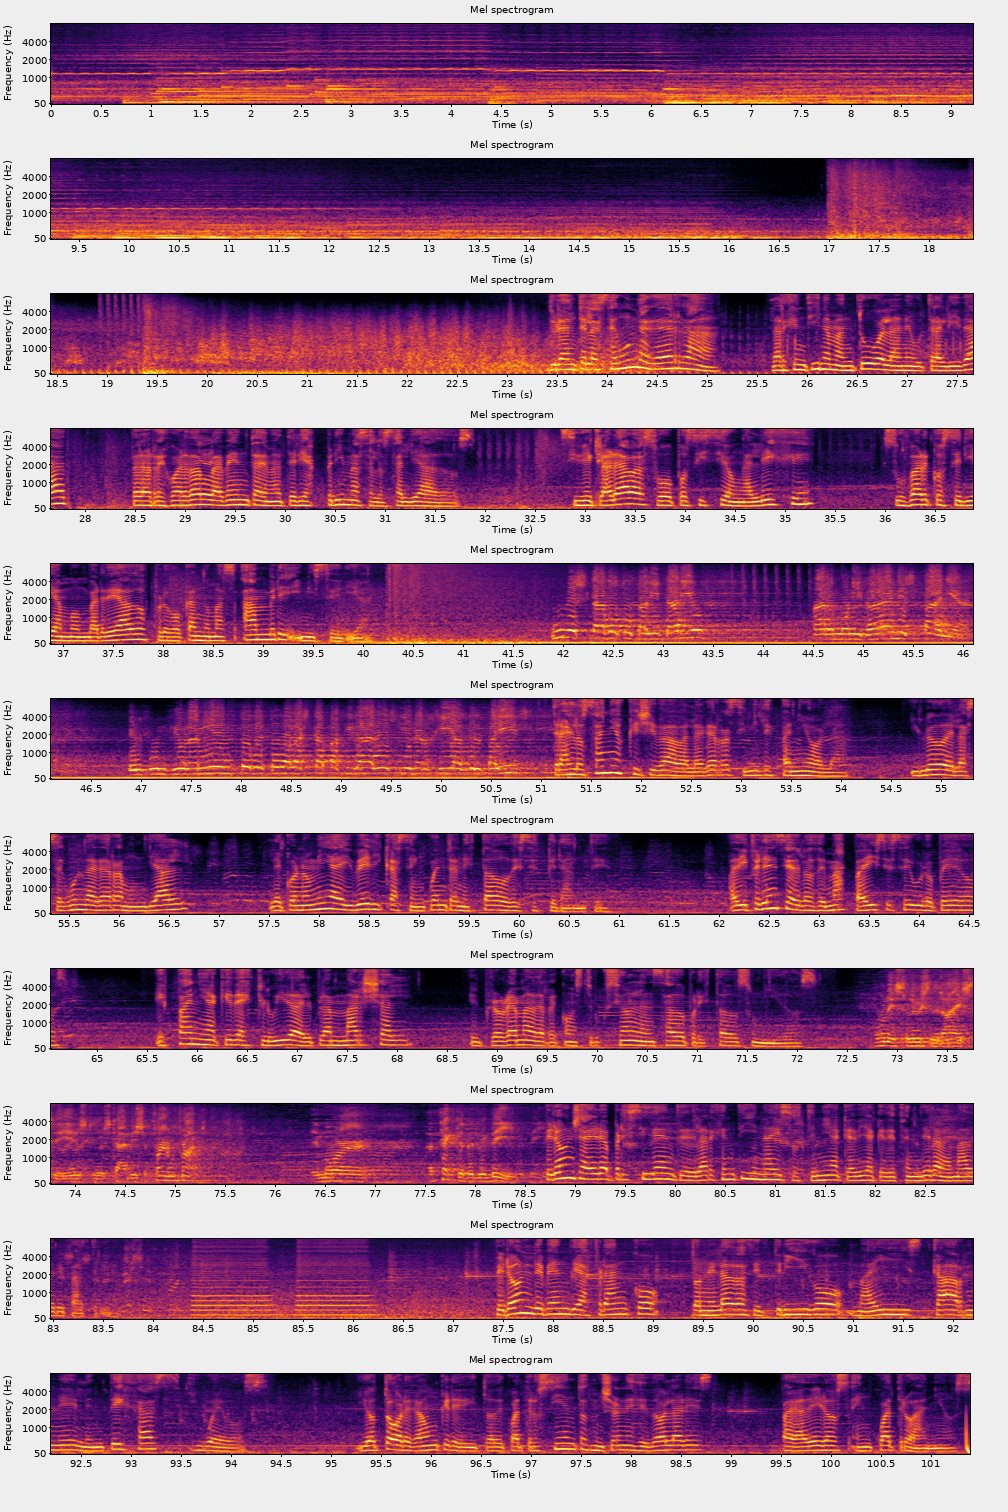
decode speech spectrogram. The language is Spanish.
Durante la Segunda Guerra, la Argentina mantuvo la neutralidad para resguardar la venta de materias primas a los aliados. Si declaraba su oposición al eje, sus barcos serían bombardeados provocando más hambre y miseria. Un Estado totalitario armonizará en España el funcionamiento de todas las capacidades y energías del país. Tras los años que llevaba la Guerra Civil Española y luego de la Segunda Guerra Mundial, la economía ibérica se encuentra en estado desesperante. A diferencia de los demás países europeos, España queda excluida del Plan Marshall, el programa de reconstrucción lanzado por Estados Unidos. Perón ya era presidente de la Argentina y sostenía que había que defender a la madre patria. Perón le vende a Franco toneladas de trigo, maíz, carne, lentejas y huevos. Y otorga un crédito de 400 millones de dólares pagaderos en cuatro años.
